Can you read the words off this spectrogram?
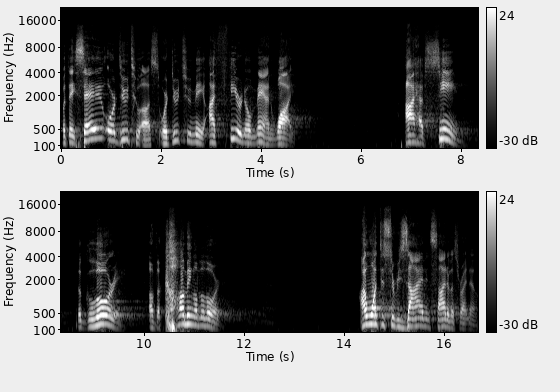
what they say or do to us or do to me. I fear no man. Why? I have seen the glory of the coming of the Lord. I want this to reside inside of us right now.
